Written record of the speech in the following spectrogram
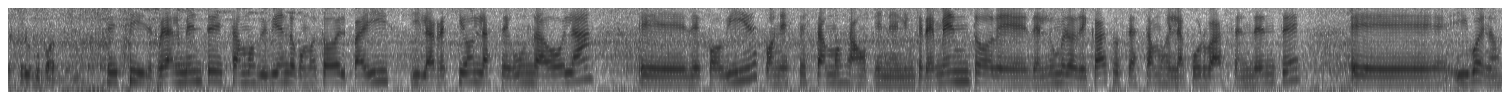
es preocupante. ¿no? Eh, sí, realmente estamos viviendo como todo el país y la región la segunda ola eh, de COVID, con este estamos en el incremento del número de casos, o sea, estamos en la curva ascendente. Eh, y bueno,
